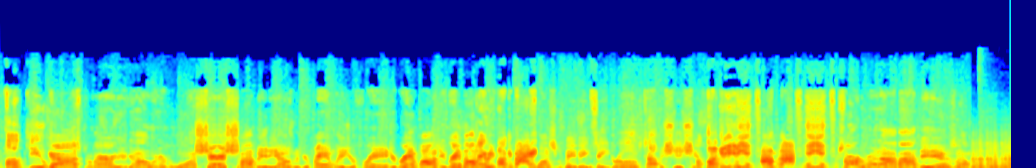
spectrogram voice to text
Fuck you guys. So there you go, everyone. Share my videos with your families, your friends, your grandpas, your grandpas, every fucking body. Want some BBC drugs type of shit? You fucking idiot. I'm not idiot. Starting to run out of ideas. Um,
